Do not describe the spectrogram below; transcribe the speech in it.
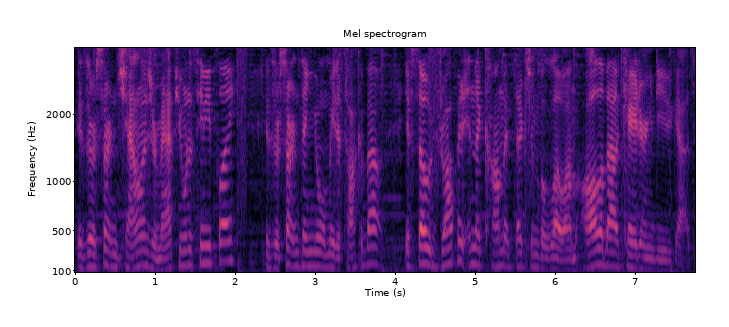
Is there a certain challenge or map you want to see me play? Is there a certain thing you want me to talk about? If so, drop it in the comment section below. I'm all about catering to you guys.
